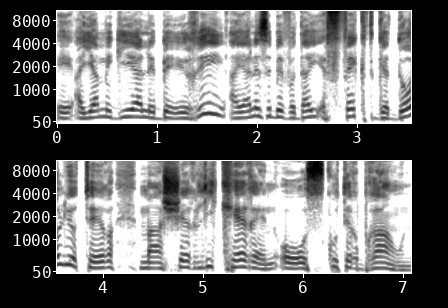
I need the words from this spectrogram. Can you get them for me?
אה, היה מגיע לבארי, היה לזה בוודאי אפקט גדול יותר מאשר לי קרן או סקוטר בראון.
